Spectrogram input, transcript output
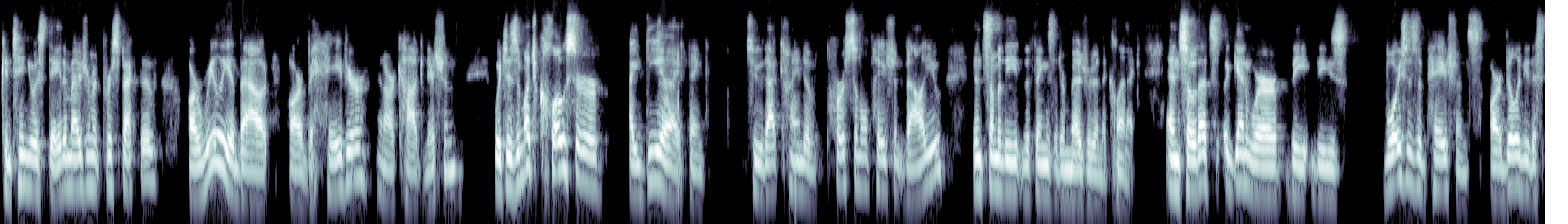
continuous data measurement perspective are really about our behavior and our cognition, which is a much closer idea, I think, to that kind of personal patient value than some of the, the things that are measured in the clinic. And so that's again where the these voices of patients, our ability to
